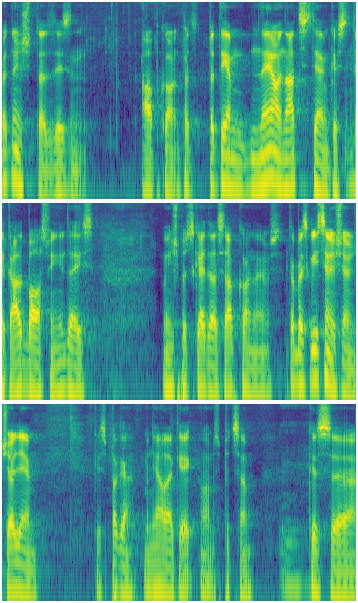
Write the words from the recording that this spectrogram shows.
Bet viņš ir diezgan apkaunojams. Pat, pat tiem neonacistiem, kas atbalsta viņa idejas, viņš pats skaitās apkaunojums. Tāpēc visiem šiem čaļiem, kas pagaidi, man jāliek ieklāms pēc tam, kas uh,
